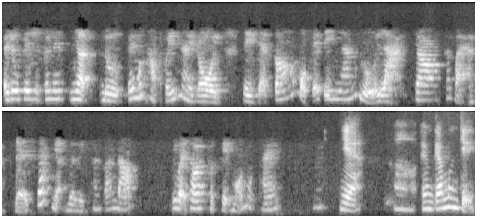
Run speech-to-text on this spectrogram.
Education Finance nhận được cái mức học phí này rồi thì sẽ có một cái tin nhắn gửi lại cho các bạn để xác nhận về việc thanh toán đó như vậy thôi thực hiện mỗi một tháng dạ yeah. à, em cảm ơn chị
